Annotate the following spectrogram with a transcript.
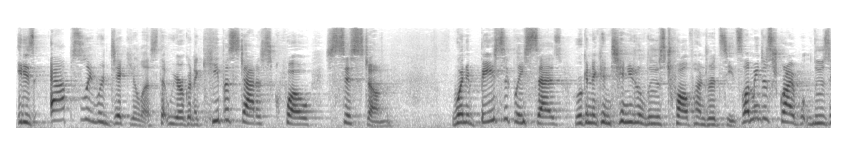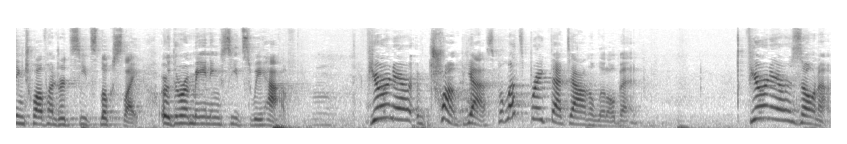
It is absolutely ridiculous that we are going to keep a status quo system when it basically says we're going to continue to lose 1,200 seats. Let me describe what losing 1,200 seats looks like, or the remaining seats we have. If you're in Arizona, Trump, yes, but let's break that down a little bit. If you're in Arizona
